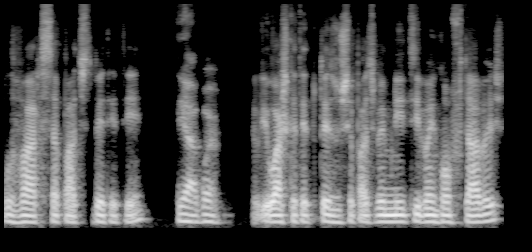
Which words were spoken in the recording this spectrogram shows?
levar sapatos de BTT? Yeah, boa. Eu acho que até tu tens uns sapatos bem bonitos e bem confortáveis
